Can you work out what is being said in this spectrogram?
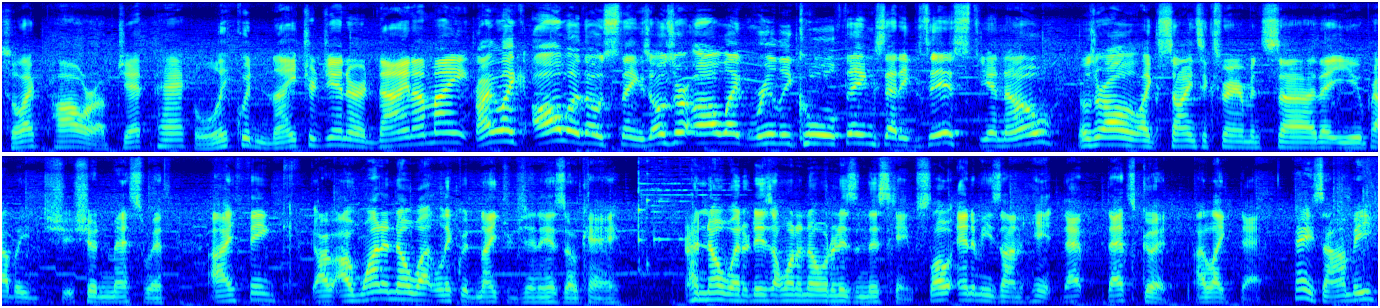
select power up, jetpack, liquid nitrogen, or dynamite. I like all of those things. Those are all like really cool things that exist, you know? Those are all like science experiments uh, that you probably sh shouldn't mess with. I think, I, I wanna know what liquid nitrogen is, okay? I know what it is, I wanna know what it is in this game. Slow enemies on hit, that that's good. I like that. Hey, zombie.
